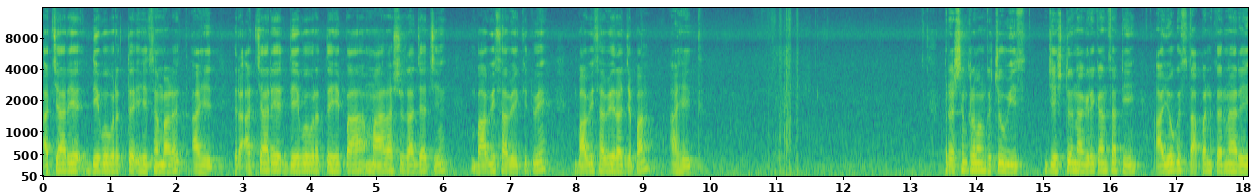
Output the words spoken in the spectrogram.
आचार्य देवव्रत हे सांभाळत आहेत. तर आचार्य देवव्रत हे पहा महाराष्ट्र राज्याचे बावीसावे कितवे? बावीसावे राज्यपाल आहेत. प्रश्न क्रमांक चोवीस ज्येष्ठ नागरिकांसाठी आयोग स्थापन करणारे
